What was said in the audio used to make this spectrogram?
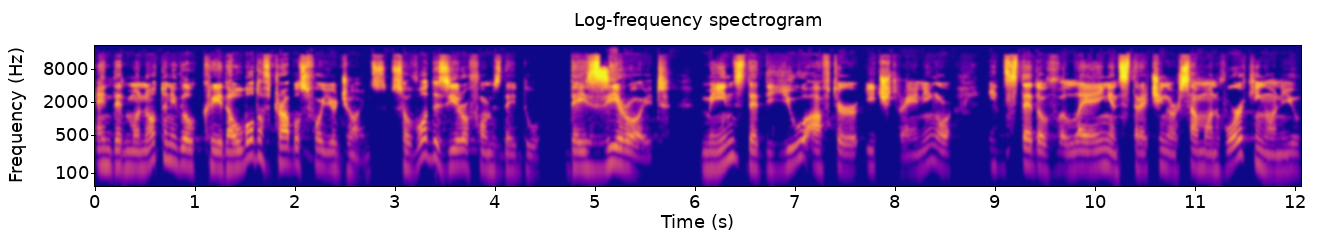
And that monotony will create a lot of troubles for your joints. So what the zero forms they do? They zero it means that you after each training or instead of laying and stretching or someone working on you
